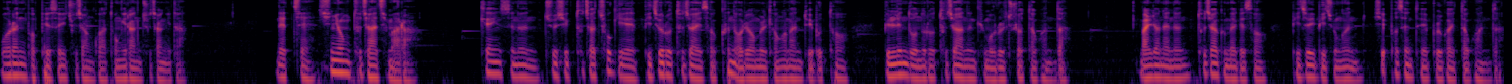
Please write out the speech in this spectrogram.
워렌 버핏의 주장과 동일한 주장이다. 넷째, 신용 투자하지 마라. 케인스는 주식 투자 초기에 빚으로 투자해서 큰 어려움을 경험한 뒤부터 빌린 돈으로 투자하는 규모를 줄였다고 한다. 말년에는 투자 금액에서 빚의 비중은 10%에 불과했다고 한다.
